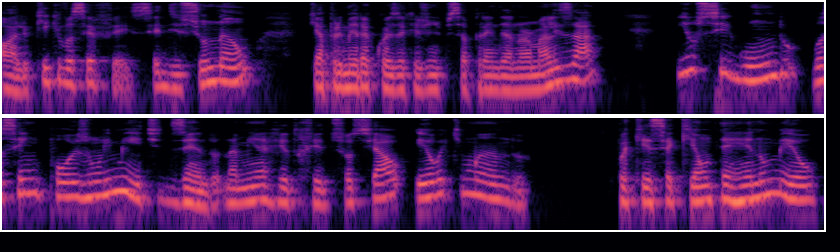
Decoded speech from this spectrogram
Olha, o que, que você fez? Você disse o não, que é a primeira coisa que a gente precisa aprender a normalizar. E o segundo, você impôs um limite, dizendo: na minha rede, rede social, eu é que mando. Porque esse aqui é um terreno meu.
